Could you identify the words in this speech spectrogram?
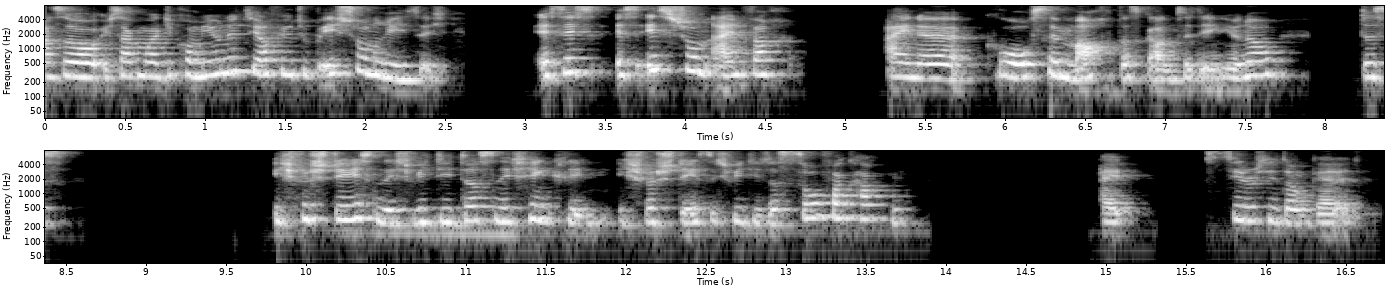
also, ich sage mal, die Community auf YouTube ist schon riesig. Es ist es ist schon einfach eine große Macht, das ganze Ding, you know? Das ich verstehe es nicht, wie die das nicht hinkriegen. Ich verstehe es nicht, wie die das so verkacken. I seriously don't get it.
